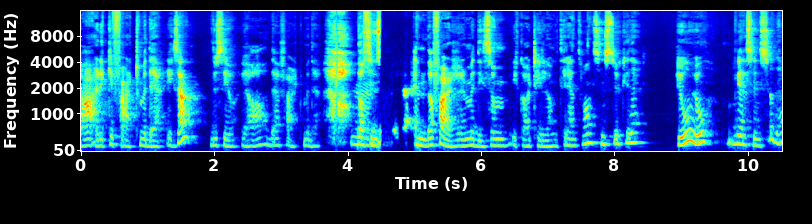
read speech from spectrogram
Ja, er det ikke fælt med det? Ikke sant? Du sier jo ja, det er fælt med det. Da Mm. syns du det er enda fælere med de som ikke har tilgang til rent vann, syns du ikke det? Jo, jo, jeg syns jo det.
